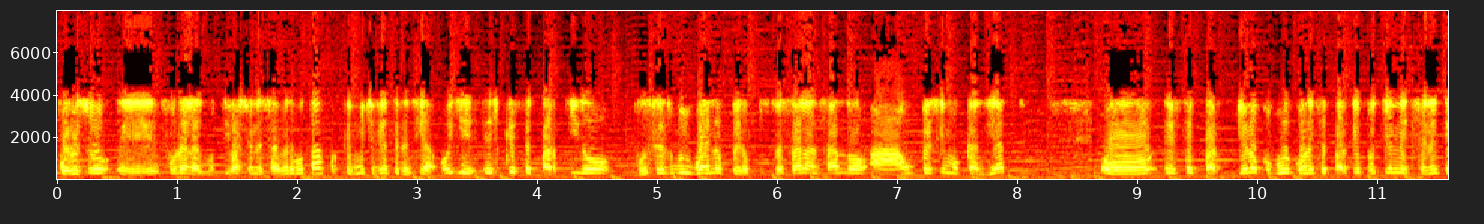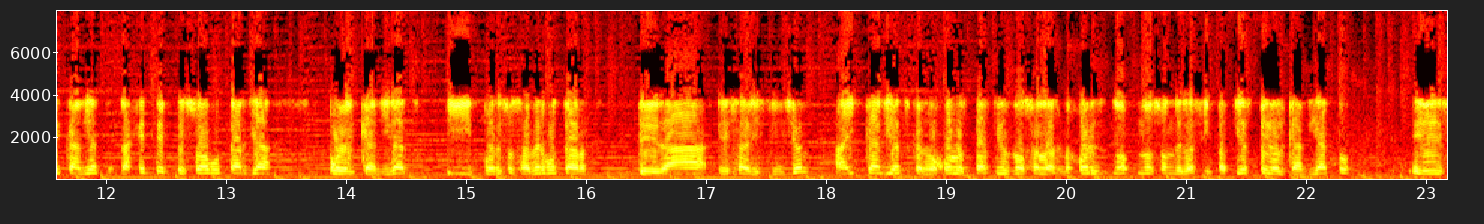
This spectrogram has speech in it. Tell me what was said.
Por eso eh, fue una de las motivaciones saber votar, porque mucha gente decía, oye, es que este partido pues es muy bueno, pero pues lo está lanzando a un pésimo candidato. O este yo no comulgo con ese partido, pues tiene un excelente candidato. La gente empezó a votar ya por el candidato y por eso saber votar te da esa distinción. Hay candidatos que a lo mejor los partidos no son las mejores, no, no son de las simpatías, pero el candidato es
